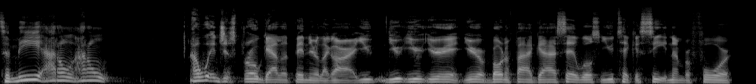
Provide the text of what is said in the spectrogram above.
to me, I don't, I don't. I wouldn't just throw Gallup in there like, all right, you you you you're it. You're a bona fide guy. Ced Wilson, you take a seat number four.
